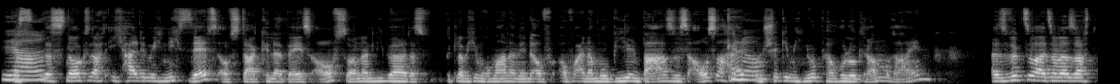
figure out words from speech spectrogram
Ja. Dass, dass Snoke sagt, ich halte mich nicht selbst auf Starkiller Base auf, sondern lieber, das wird glaube ich im Roman erwähnt, auf, auf einer mobilen Basis außerhalb genau. und schicke mich nur per Hologramm rein. Also es wirkt so, als ob er sagt,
